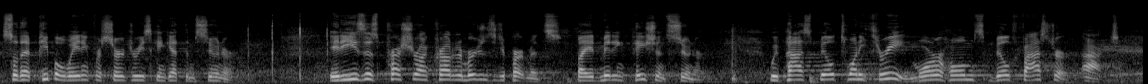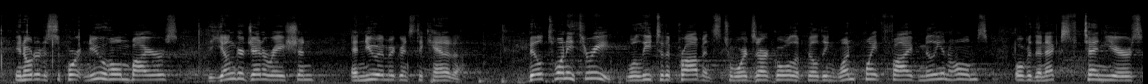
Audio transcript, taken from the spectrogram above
so that people waiting for surgeries can get them sooner. It eases pressure on crowded emergency departments by admitting patients sooner. We passed Bill 23, More Homes Build Faster Act, in order to support new home buyers, the younger generation, and new immigrants to Canada. Bill 23 will lead to the province towards our goal of building 1.5 million homes over the next 10 years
